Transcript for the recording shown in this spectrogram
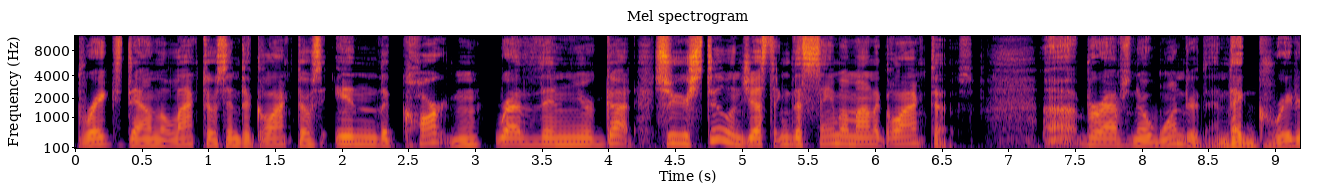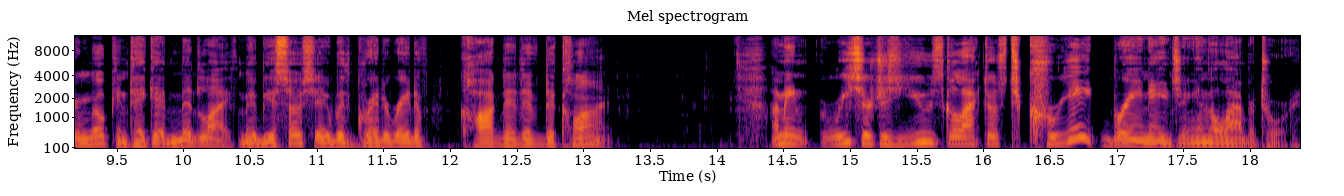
breaks down the lactose into galactose in the carton rather than in your gut, so you're still ingesting the same amount of galactose. Uh, perhaps no wonder, then, that greater milk intake at midlife may be associated with greater rate of cognitive decline. I mean, researchers use galactose to create brain aging in the laboratory.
